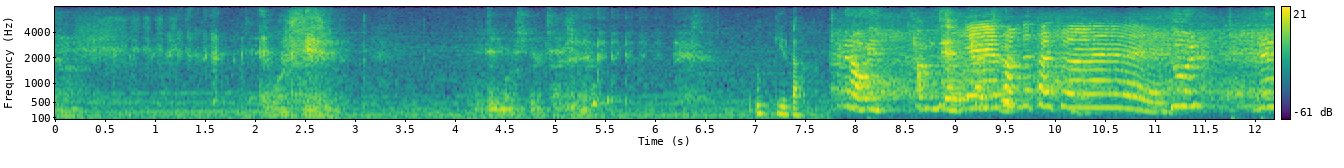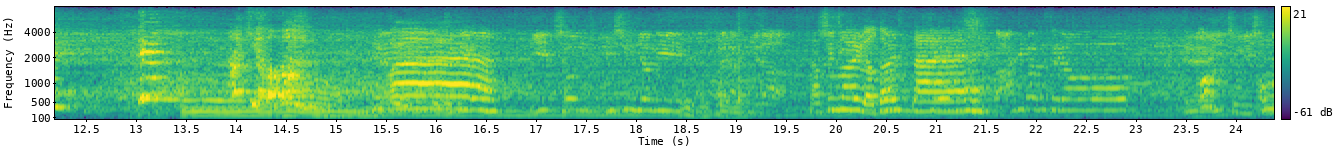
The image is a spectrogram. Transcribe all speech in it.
to 웃기다 카메라 우리 삼재 예 3대 탈출 둘 넷. 와 2020년이 밝았습니다. 나 28살. 많이 받으세요. 네, 어, 2020년 어머,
